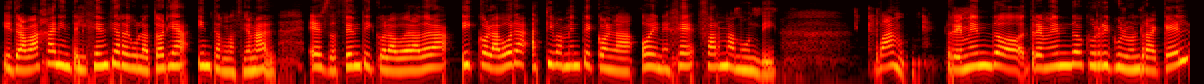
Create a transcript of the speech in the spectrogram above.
y trabaja en Inteligencia Regulatoria Internacional. Es docente y colaboradora y colabora activamente con la ONG Pharmamundi. Vamos, tremendo, tremendo currículum, Raquel.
